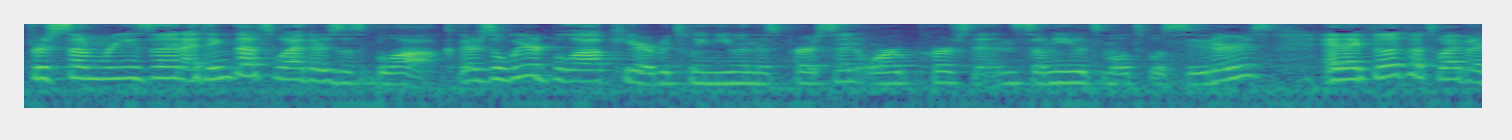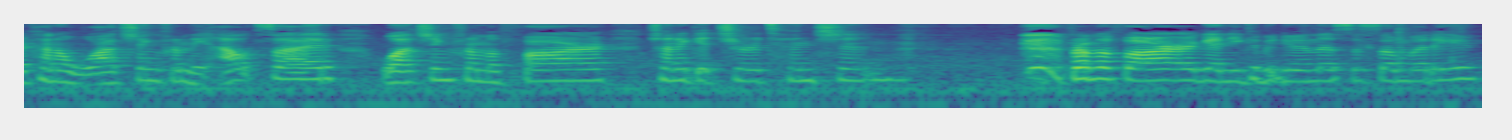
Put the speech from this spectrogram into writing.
for some reason. I think that's why there's this block. There's a weird block here between you and this person or person. Some of you, it's multiple suitors. And I feel like that's why they're kind of watching from the outside, watching from afar, trying to get your attention from afar. Again, you could be doing this with somebody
